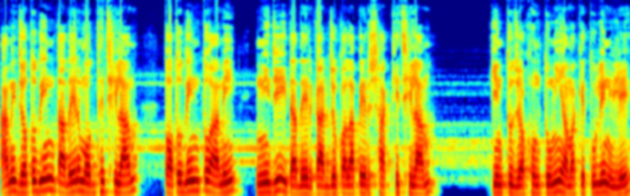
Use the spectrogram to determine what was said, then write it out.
আমি যতদিন তাদের মধ্যে ছিলাম, ততদিন তো আমি নিজেই তাদের কার্যকলাপের সাক্ষী ছিলাম। কিন্তু যখন তুমি আমাকে তুলে নিলে,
